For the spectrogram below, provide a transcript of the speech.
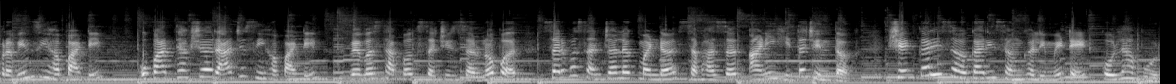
प्रवीण सिंह पाटील उपाध्यक्ष राजसिंह पाटील व्यवस्थापक सचिन सरनोबत सर्व संचालक मंडळ सभासद आणि हितचिंतक शेतकरी सहकारी संघ लिमिटेड कोल्हापूर.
